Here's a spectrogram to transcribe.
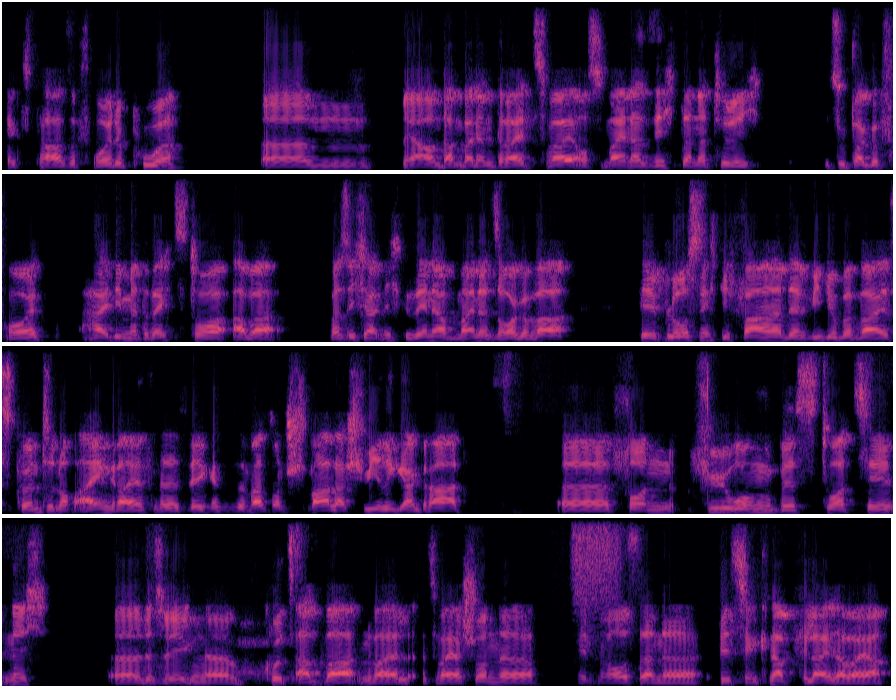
Ekstase, Freude pur. Ähm, ja, und dann bei dem 3-2 aus meiner Sicht dann natürlich super gefreut. Heidi mit Rechtstor, aber was ich halt nicht gesehen habe, meine Sorge war, hebt bloß nicht die Fahne, der Videobeweis könnte noch eingreifen. Deswegen ist es immer so ein schmaler, schwieriger Grad äh, von Führung bis Tor zählt nicht. Äh, deswegen äh, kurz abwarten, weil es war ja schon äh, hinten raus dann ein äh, bisschen knapp vielleicht, aber ja,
